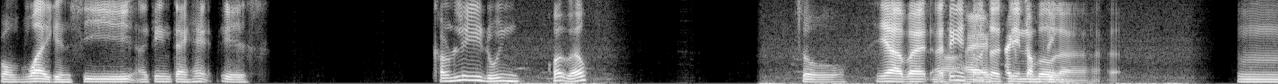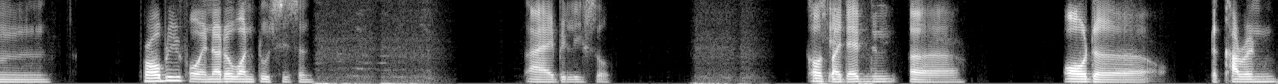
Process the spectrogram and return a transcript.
from what I can see, I think Ten Hag is currently doing quite well. So, Yeah, but I Yeah, think it's I not expect sustainable lah. Mm, probably for another one two season. I believe so. Cause by Okay. then, uh, all the the current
